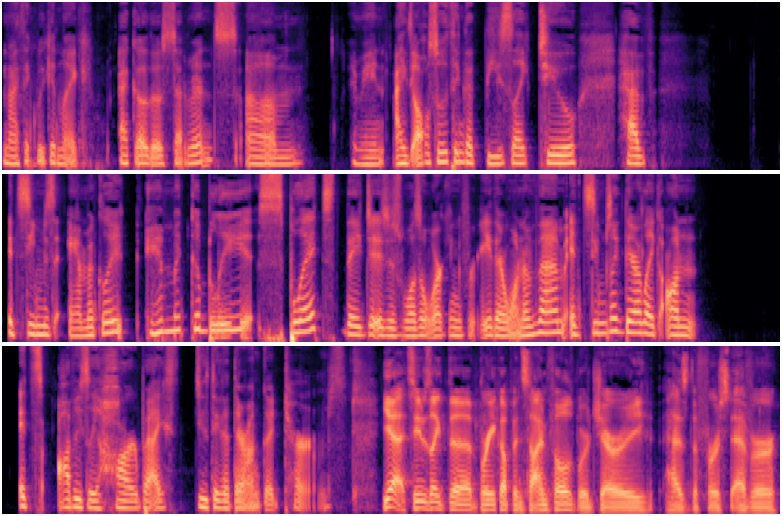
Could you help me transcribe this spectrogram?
And I think we can like echo those sentiments. Um, I mean, I also think that these like two have it seems amicably amicably split. They it just wasn't working for either one of them. It seems like they're like on it's obviously hard, but I do think that they're on good terms. Yeah, it seems like the breakup in Seinfeld, where Jerry has the first ever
